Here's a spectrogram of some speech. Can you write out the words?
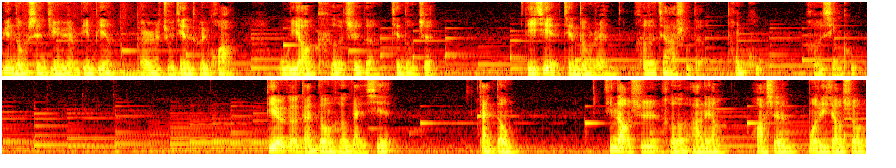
运动神经元病变而逐渐退化、无药可治的渐冻症，理解渐冻人和家属的痛苦和辛苦。第二个感动和感谢，感动金老师和阿亮化身茉莉教授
